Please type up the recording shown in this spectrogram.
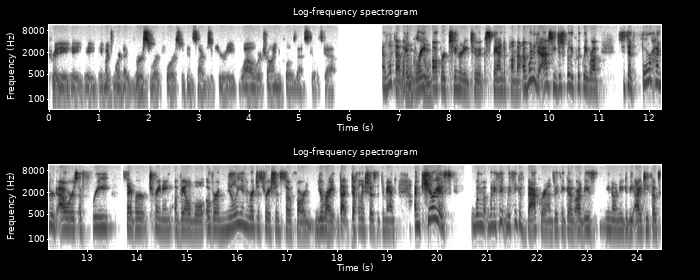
create a, a, a much more diverse workforce within cybersecurity while we're trying to close that skills gap. I love that. What a great opportunity to expand upon that. I wanted to ask you just really quickly, Rob. So you said 400 hours of free cyber training available, over a million registrations so far. You're right, that definitely shows the demand. I'm curious, when, when I think we think of backgrounds, we think of are these, you know, need to be IT folks.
